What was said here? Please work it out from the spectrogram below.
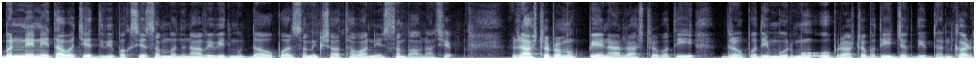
બંને નેતા વચ્ચે દ્વિપક્ષીય સંબંધના વિવિધ મુદ્દાઓ પર સમીક્ષા થવાની સંભાવના છે. રાષ્ટ્રપ્રમુખ પેના રાષ્ટ્રપતિ દ્રૌપદી મુર્મુ, ઉપરાષ્ટ્રપતિ જગદીપ ધનખડ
